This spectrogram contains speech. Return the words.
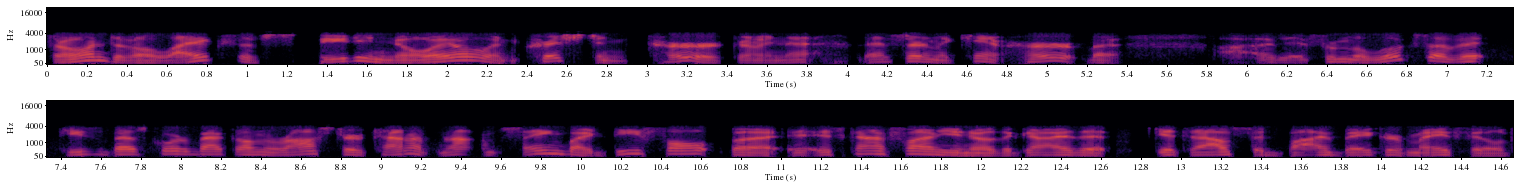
throwing to the likes of Speedy Noil and Christian Kirk. I mean that that certainly can't hurt, but uh, from the looks of it, he's the best quarterback on the roster. Kind of not saying by default, but it's kind of fun. You know, the guy that gets ousted by Baker Mayfield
